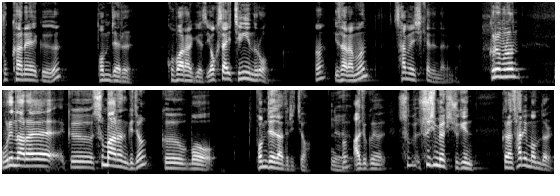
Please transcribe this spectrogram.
북한의 그 범죄를 고발하기 위해서 역사의 증인으로 어? 이 사람은 사면시켜야 된다는 거야. 그러면은 우리나라의 그 수많은 그죠? 그 뭐 범죄자들 있죠. 어? 아주 그 수, 수십 명씩 죽인 그런 살인범들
